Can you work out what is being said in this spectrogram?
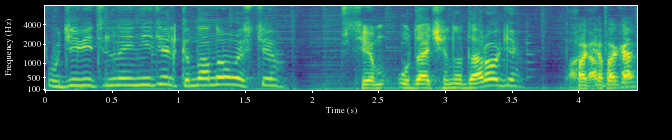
удивительная неделька на новости. Всем удачи на дороге. Пока-пока.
